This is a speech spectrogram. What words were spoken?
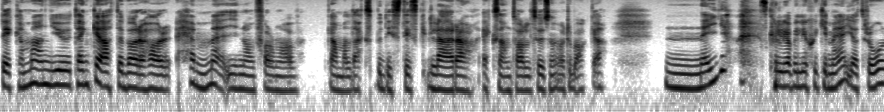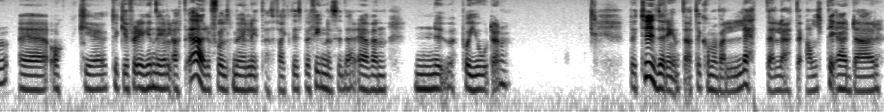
det kan man ju tänka att det bara hör hemma i någon form av gammaldags buddhistisk lära x antal tusen år tillbaka. Nej, skulle jag vilja skicka med. Jag tror eh, och eh, tycker för egen del att det är fullt möjligt att faktiskt befinna sig där även nu på jorden. Betyder inte att det kommer vara lätt eller att det alltid är där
